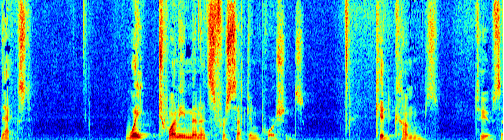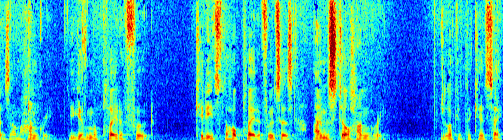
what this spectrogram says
Next, wait 20 minutes for second portions. Kid comes to you, says, I'm hungry. You give him a plate of food. Kid eats the whole plate of food, says, I'm still hungry. You look at the kid, say,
